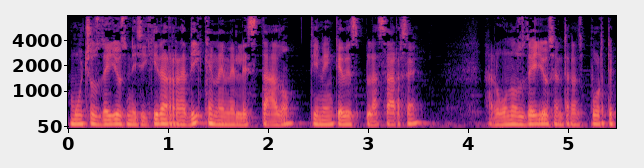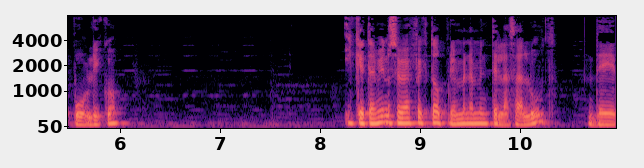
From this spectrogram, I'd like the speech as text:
muchos de ellos ni siquiera radican en el estado, tienen que desplazarse, algunos de ellos en transporte público, y que también se ve afectado primeramente la salud de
